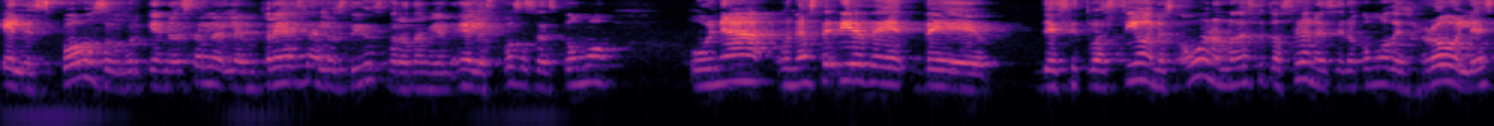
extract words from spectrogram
el esposo, porque no es solo la empresa, los hijos, pero también el esposo, o sea, es como una, una serie de, situaciones, o bueno, no de situaciones, sino como de roles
